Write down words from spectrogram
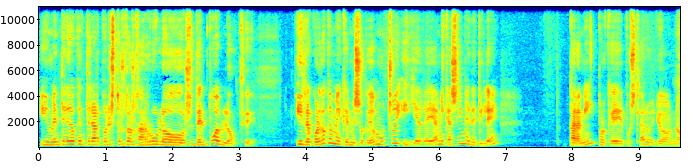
Y me he tenido que enterar por estos dos garrulos del pueblo. Sí. Y recuerdo que me, que me soqueó mucho y llegué a mi casa y me depilé. Para mí, porque, pues claro, yo no.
